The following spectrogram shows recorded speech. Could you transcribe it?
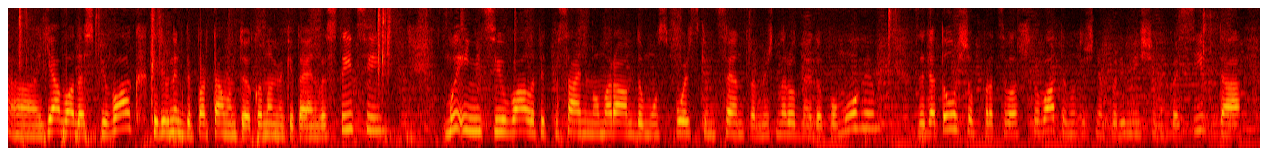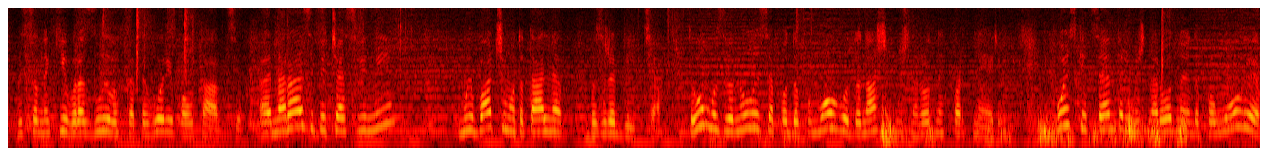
Е, Я Влада Співак, керівник департаменту економіки та інвестицій. Ми ініціювали підписання меморандуму з польським центром міжнародної допомоги для того, щоб працевлаштувати внутрішньопереміщених осіб та представників вразливих категорій полтавців. Е, Наразі під час війни ми бачимо тотальне безробіття. Тому ми звернулися по допомогу до наших міжнародних партнерів. І польський центр міжнародної допомоги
